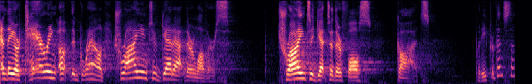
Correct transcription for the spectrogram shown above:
and they are tearing up the ground, trying to get at their lovers, trying to get to their false gods but He prevents them.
